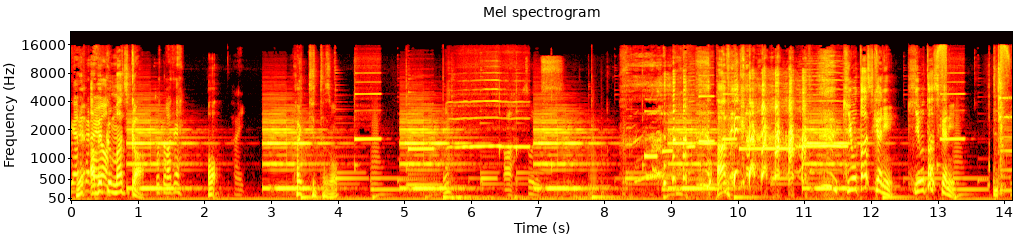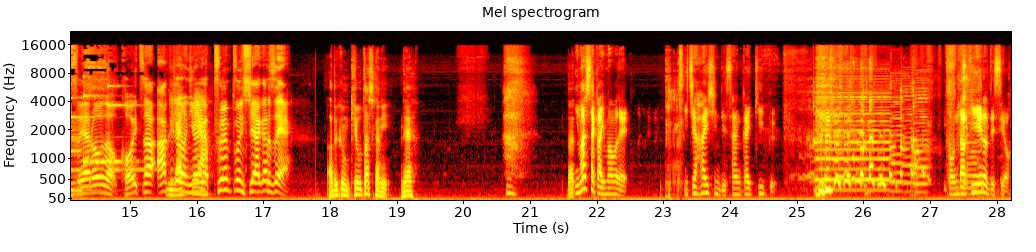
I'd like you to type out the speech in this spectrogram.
え阿部からよ。ちょ君マジか？っと待ってはい。入ってったぞ。あそうです。阿部君 気を確かに。気を確かに。クソ野郎のこいつは悪女の匂いがプンプンしやがるぜ。阿部君気を確かに。ね。いましたか今まで。1配信で3回キープとんだピエロですよ。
